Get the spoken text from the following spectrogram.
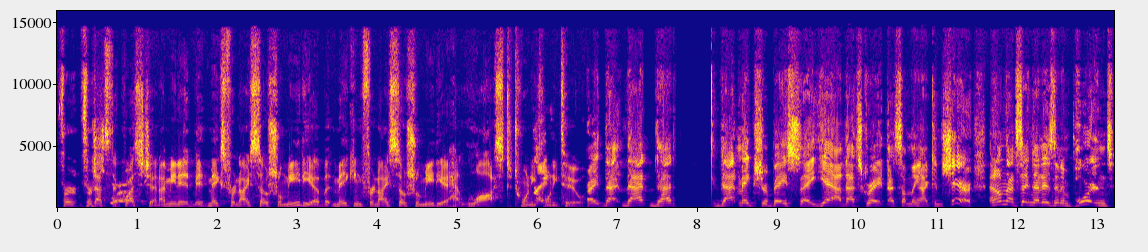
for for that's sure. the question. I mean, it, it makes for nice social media, but making for nice social media had lost 2022. Right, right. That that that that makes your base say, yeah, that's great. That's something I can share. And I'm not saying that isn't important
